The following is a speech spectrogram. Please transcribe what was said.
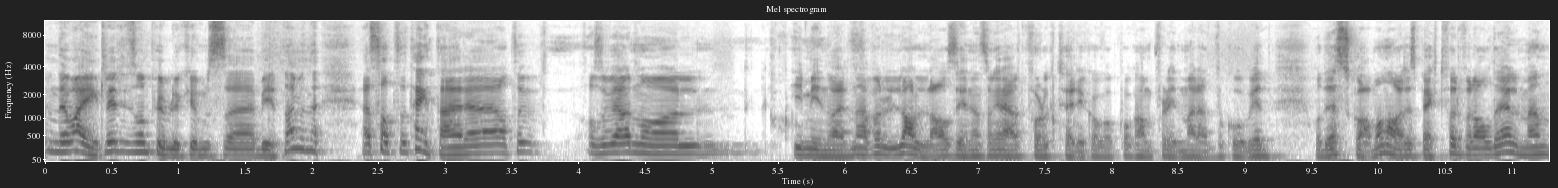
Men det var egentlig litt sånn publikumsbiten her. Men jeg satt og tenkte her eh, at altså vi har nå i min verden er for lalla oss inn en sånn greie at folk tør ikke å gå på kamp fordi de er redd for covid. Og det skal man ha respekt for, for all del. Men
